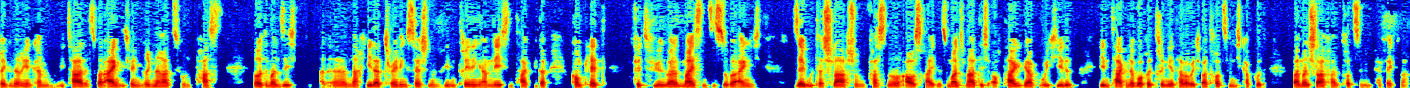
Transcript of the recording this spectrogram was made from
regenerieren kann, vital ist. Weil eigentlich, wenn die Regeneration passt, sollte man sich äh, nach jeder Training-Session und jedem Training am nächsten Tag wieder komplett fit fühlen, weil meistens ist sogar eigentlich sehr guter Schlaf schon fast nur ausreichend. Also manchmal hatte ich auch Tage gehabt, wo ich jede, jeden Tag in der Woche trainiert habe, aber ich war trotzdem nicht kaputt, weil mein Schlaf halt trotzdem perfekt war.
